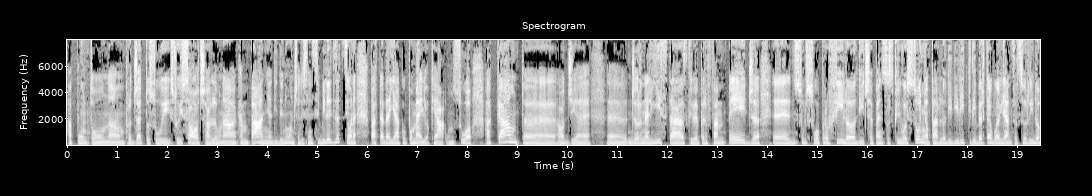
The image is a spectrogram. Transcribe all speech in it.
appunto un, un progetto sui, sui, social, una campagna di denuncia, di sensibilizzazione fatta da Jacopo Melio che ha un suo account, eh, oggi è eh, giornalista, scrive per fanpage, eh, sul suo profilo dice penso, scrivo e sogno, parlo di diritti, libertà e uguaglianza, sorrido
